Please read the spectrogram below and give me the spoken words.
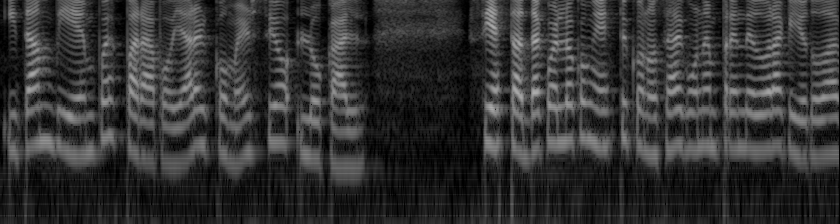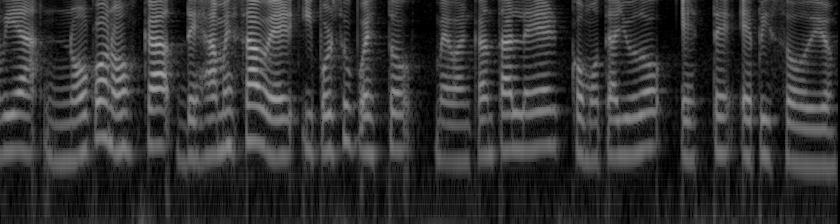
y también pues para apoyar el comercio local. Si estás de acuerdo con esto y conoces alguna emprendedora que yo todavía no conozca, déjame saber y por supuesto me va a encantar leer cómo te ayudó este episodio.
